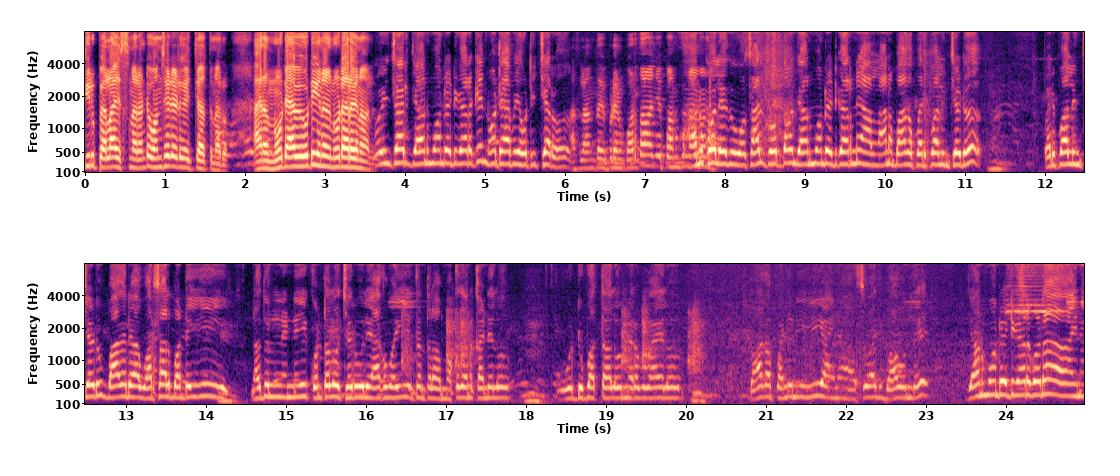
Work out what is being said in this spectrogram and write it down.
తీర్పు ఎలా ఇస్తున్నారు అంటే వన్ సైడెడ్గా ఇచ్చేస్తున్నారు. ఆయన నూట యాభై ఒకటి ఈయన నూట అరవై నాలుగు. పోయినసారి జగన్మోహన్ రెడ్డి గారికి నూట యాభై ఒకటి ఇచ్చారు. అసలు అంతా ఇప్పుడు కొడతామని చెప్పి అనుకున్నాను అనుకోలేదు. ఒకసారి చూద్దాం జగన్మోహన్ రెడ్డి గారిని. వాళ్ళ నాన్న బాగా పరిపాలించాడు. పరిపాలించాడు. బాగా వర్షాలు పడ్డాయి. నదులు నిండి కుంటలు చెరువులు ఏకమయ్యి ఇంతంతలా మొక్కజొన్న కండెలు ఒడ్డు బత్తాలు మిరపకాయలు బాగా పండినవి ఆయన అసవాది బాగుంది. జగన్మోహన్ రెడ్డి గారు కూడా ఆయన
